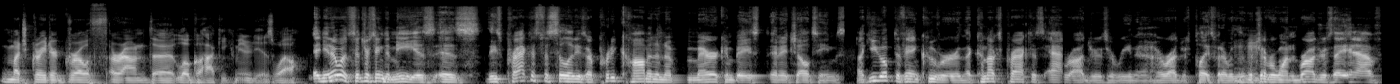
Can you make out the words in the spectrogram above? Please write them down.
much greater growth around the local hockey community as well. And you know what's interesting to me is is these practice facilities are pretty common in American-based NHL teams. Like you go up to Vancouver and the Canucks practice at Rogers Arena or Rogers Place, whatever, mm-hmm. whichever one Rogers they have.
